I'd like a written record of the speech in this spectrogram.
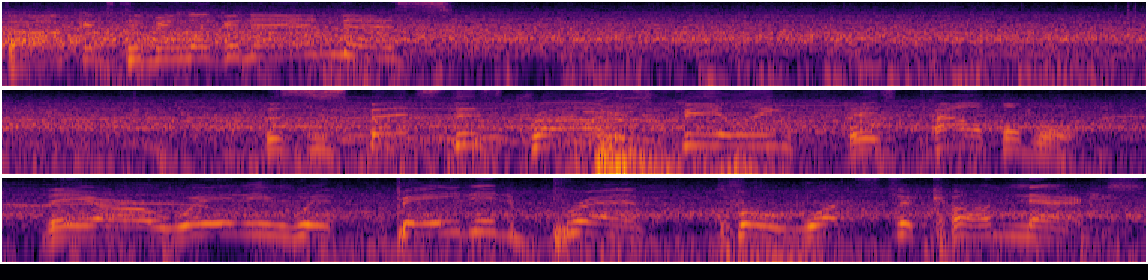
Dawkins could be looking to end this. The suspense this crowd is feeling is palpable. They are waiting with bated breath for what's to come next.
